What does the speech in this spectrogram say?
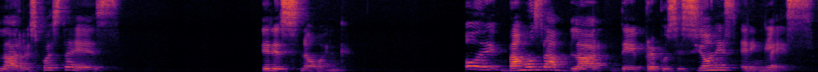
La respuesta es It is snowing. Hoy vamos a hablar de preposiciones en inglés.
